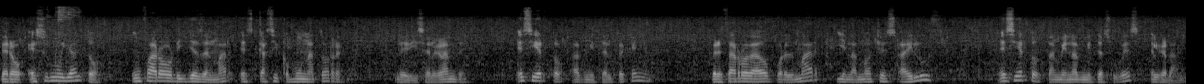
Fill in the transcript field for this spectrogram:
Pero eso es muy alto, un faro a orillas del mar es casi como una torre, le dice el grande. Es cierto, admite el pequeño, pero está rodeado por el mar y en las noches hay luz. Es cierto, también admite a su vez el grande.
